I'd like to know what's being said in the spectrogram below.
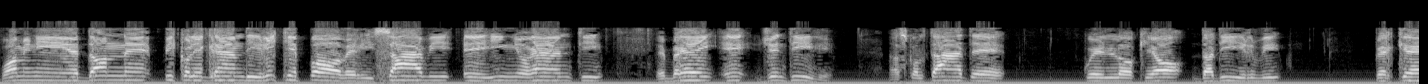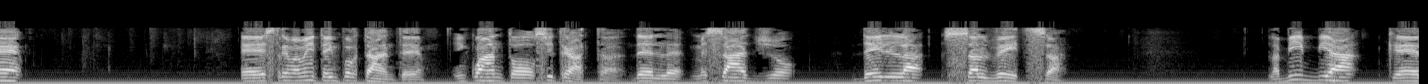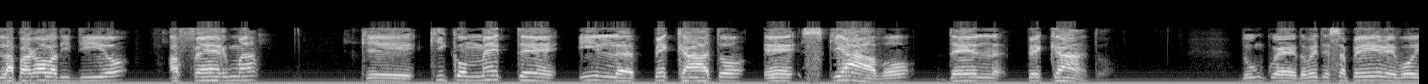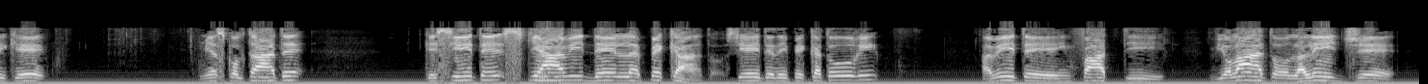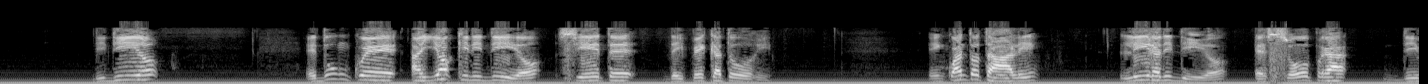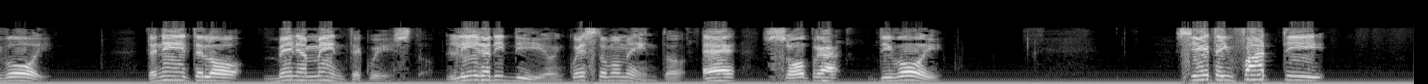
uomini e donne, piccoli e grandi, ricchi e poveri, savi e ignoranti, ebrei e gentili. Ascoltate quello che ho da dirvi perché è estremamente importante in quanto si tratta del messaggio della salvezza. La Bibbia, che è la parola di Dio, afferma che chi commette il peccato è schiavo del peccato. Dunque dovete sapere voi che mi ascoltate che siete schiavi del peccato, siete dei peccatori, avete infatti violato la legge di Dio e dunque agli occhi di Dio siete dei peccatori e in quanto tali l'ira di Dio è sopra di voi. Tenetelo bene a mente questo. L'ira di Dio in questo momento è sopra di voi. Siete infatti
